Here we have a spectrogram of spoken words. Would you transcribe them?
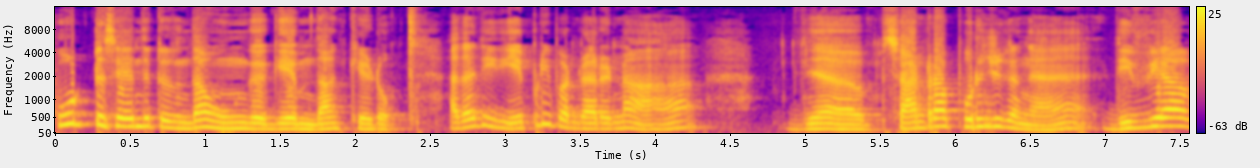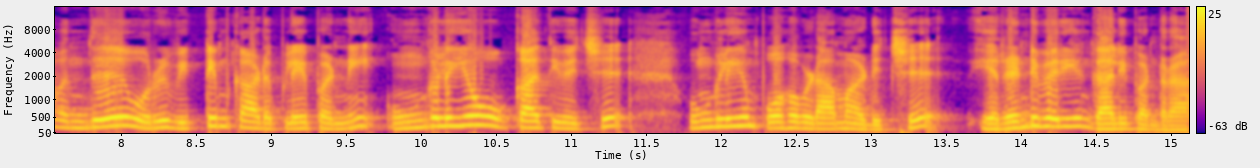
கூட்டு சேர்ந்துட்டு இருந்தால் உங்கள் கேம் தான் கெடும். அதாவது இது எப்படி பண்ணுறாருன்னா சான்றா புரிஞ்சுக்கங்க. திவ்யா வந்து ஒரு விக்டிம் கார்டு ப்ளே பண்ணி உங்களையும் உட்காத்தி வச்சு உங்களையும் போக விடாமல் அடித்து ரெண்டு பேரையும் காலி பண்ணுறா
